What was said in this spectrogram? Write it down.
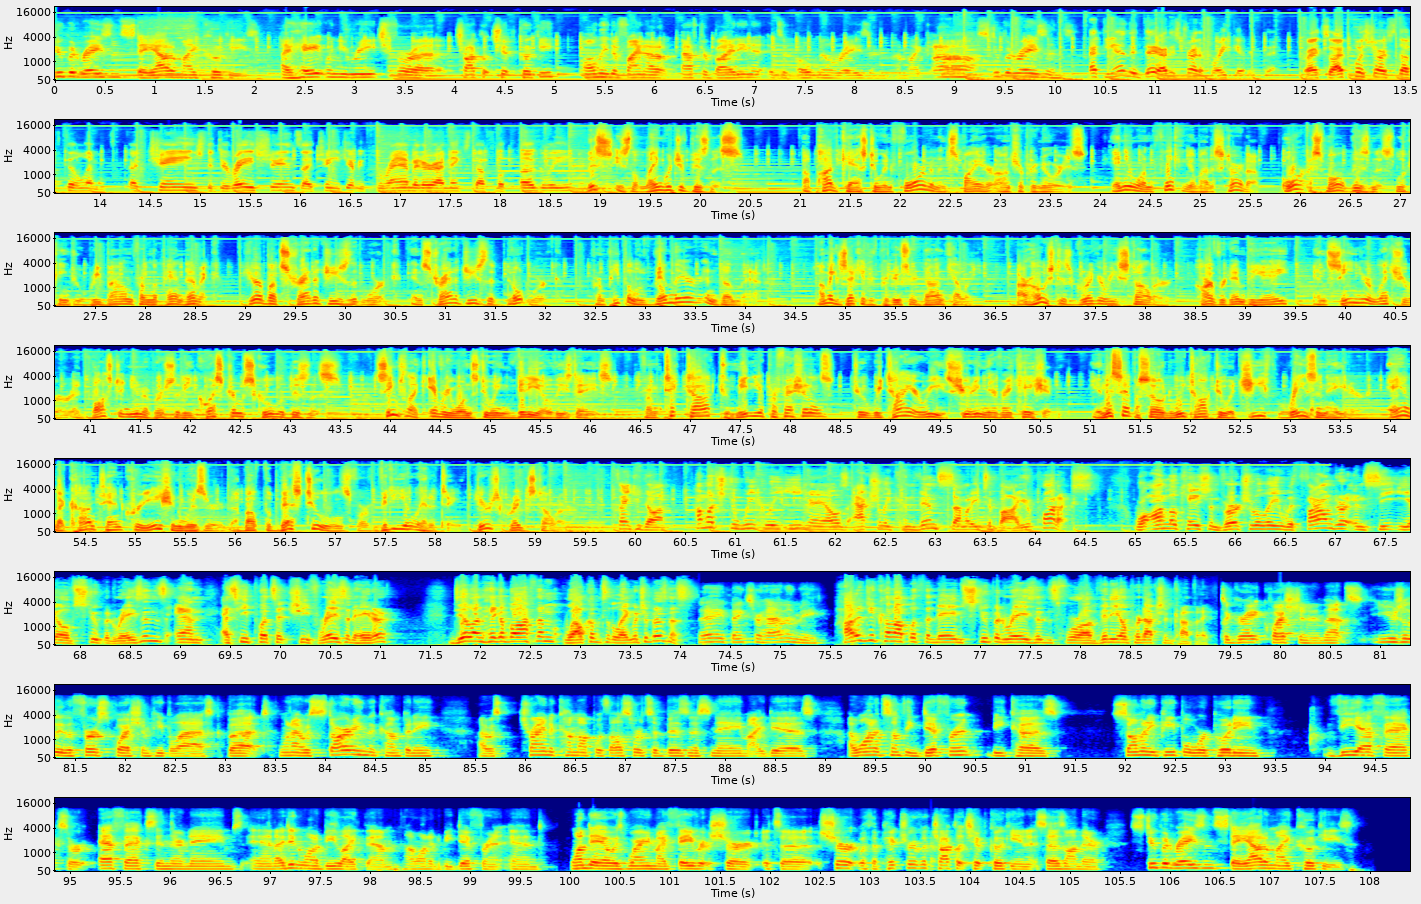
Stupid raisins, stay out of my cookies. I hate when you reach for a chocolate chip cookie only to find out after biting it it's an oatmeal raisin. I'm like, oh, stupid raisins. At the end of the day, I just try to break everything, right? So I push our stuff to the limit. I change the durations, I change every parameter, I make stuff look ugly. This is The Language of Business, a podcast to inform and inspire entrepreneurs, anyone thinking about a startup, or a small business looking to rebound from the pandemic. Hear about strategies that work and strategies that don't work from people who've been there and done that. I'm executive producer Don Kelly. Our host is Gregory Stoller, Harvard MBA and senior lecturer at Boston University Questrom School of Business. Seems like everyone's doing video these days, from TikTok to media professionals to retirees shooting their vacation. In this episode, we talk to a chief raisin hater and a content creation wizard about the best tools for video editing. Here's Greg Stoller. Thank you, Don. How much do weekly emails actually convince somebody to buy your products? We're on location virtually with founder and CEO of Stupid Raisins, and as he puts it, chief raisin hater, Dylan Higginbotham, welcome to the Language of Business. Hey, thanks for having me. How did you come up with the name Stupid Raisins for a video production company? It's a great question, and that's usually the first question people ask. But when I was starting the company, I was trying to come up with all sorts of business name ideas. I wanted something different because so many people were putting VFX or FX in their names, and I didn't want to be like them. I wanted to be different. And one day I was wearing my favorite shirt. It's a shirt with a picture of a chocolate chip cookie, and it says on there, Stupid raisins, stay out of my cookies.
